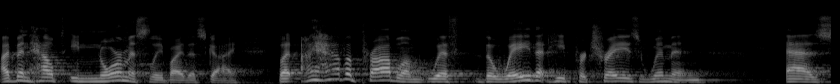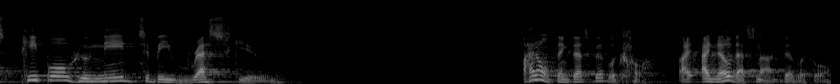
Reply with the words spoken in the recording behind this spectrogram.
I've been helped enormously by this guy. But I have a problem with the way that he portrays women as people who need to be rescued. I don't think that's biblical. I, I know that's not biblical.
